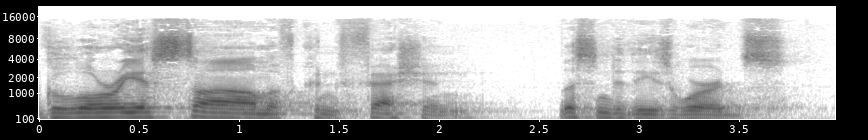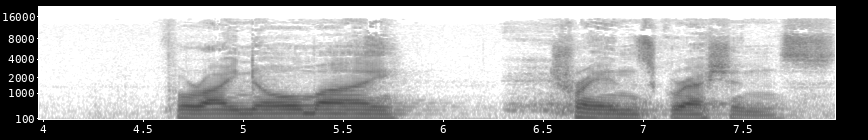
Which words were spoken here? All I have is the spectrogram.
glorious psalm of confession. Listen to these words For I know my transgressions,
